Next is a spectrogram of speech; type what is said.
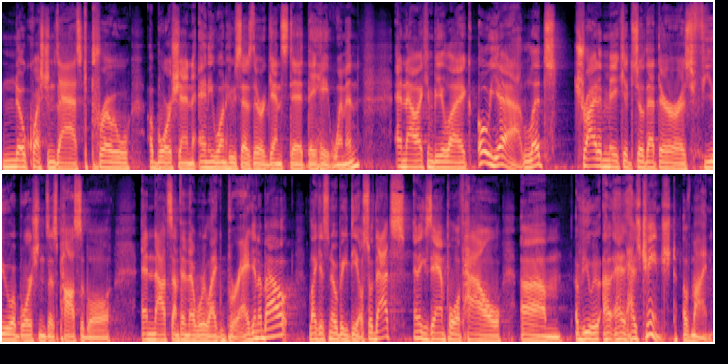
no questions asked, pro abortion. Anyone who says they're against it, they hate women. And now I can be like, oh yeah, let's try to make it so that there are as few abortions as possible and not something that we're like bragging about like it's no big deal. So that's an example of how um, a view uh, has changed of mine.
